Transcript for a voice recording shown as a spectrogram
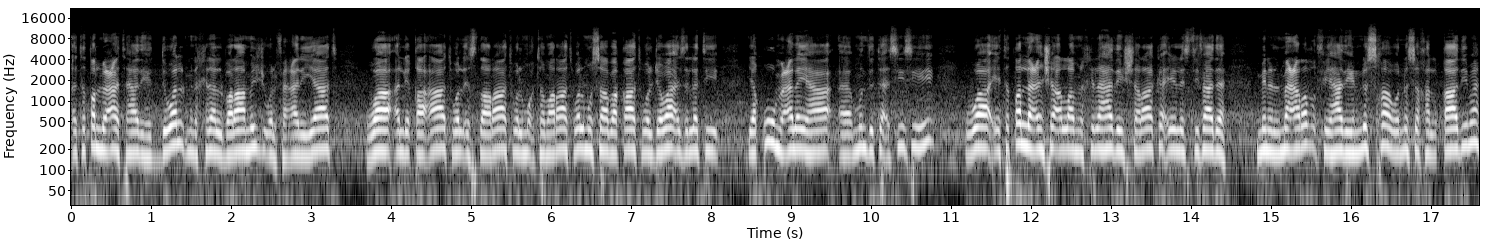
تطلعات هذه الدول من خلال البرامج والفعاليات واللقاءات والإصدارات والمؤتمرات والمسابقات والجوائز التي يقوم عليها منذ تأسيسه ويتطلع إن شاء الله من خلال هذه الشراكة إلى الاستفادة من المعرض في هذه النسخة والنسخ القادمة.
